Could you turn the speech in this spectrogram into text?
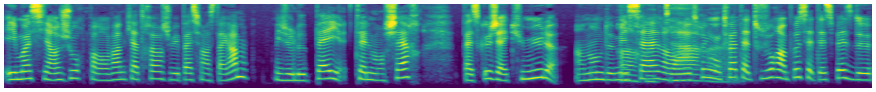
Et moi, si un jour, pendant 24 heures, je vais pas sur Instagram, mais je le paye tellement cher parce que j'accumule un nombre de messages, un, nombre de retard, trucs. Donc, tu vois, tu as toujours un peu cette espèce de,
